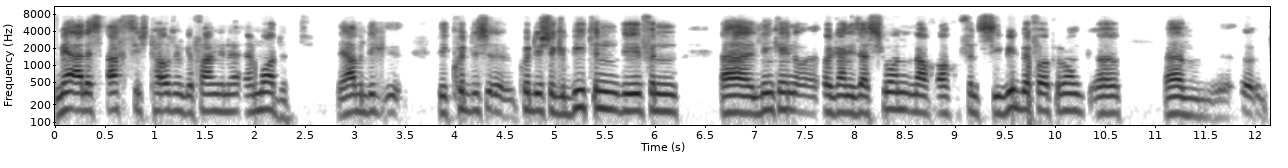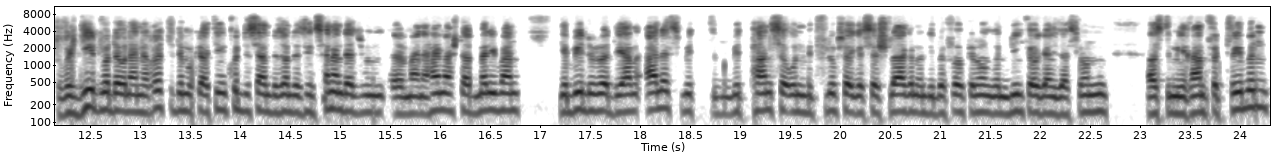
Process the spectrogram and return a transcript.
mehr als 80.000 Gefangene ermordet. Wir haben die, die kurdische, kurdische Gebiete, die von äh, linken Organisationen, auch, auch von Zivilbevölkerung äh, äh, regiert wurde und eine rechte Demokratie in Kurdistan, besonders in Sanandaj, äh, meine Heimatstadt Meriban, gebildet wurde. Die haben alles mit, mit Panzer und mit Flugzeugen zerschlagen und die Bevölkerung und linke Organisationen aus dem Iran vertrieben.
